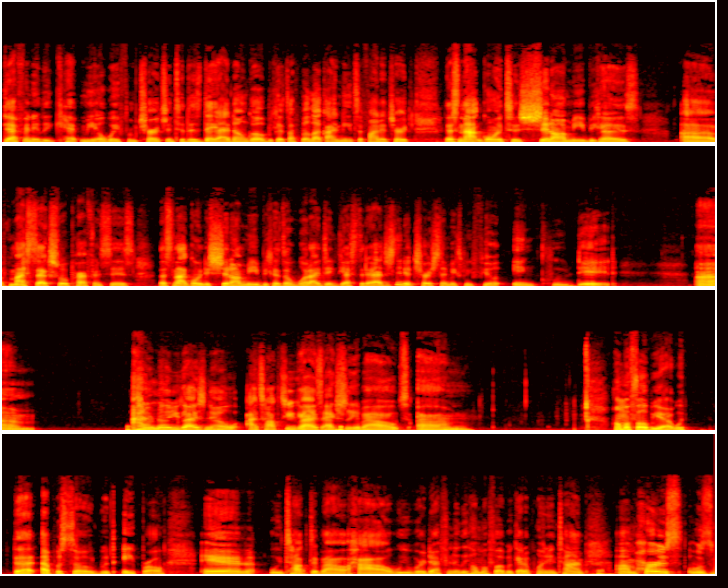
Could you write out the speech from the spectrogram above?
definitely kept me away from church. And to this day, I don't go because I feel like I need to find a church that's not going to shit on me because of my sexual preferences, that's not going to shit on me because of what I did yesterday. I just need a church that makes me feel included. Um, I don't know. You guys know I talked to you guys actually about um, homophobia with that episode with April, and we talked about how we were definitely homophobic at a point in time. Um, hers was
